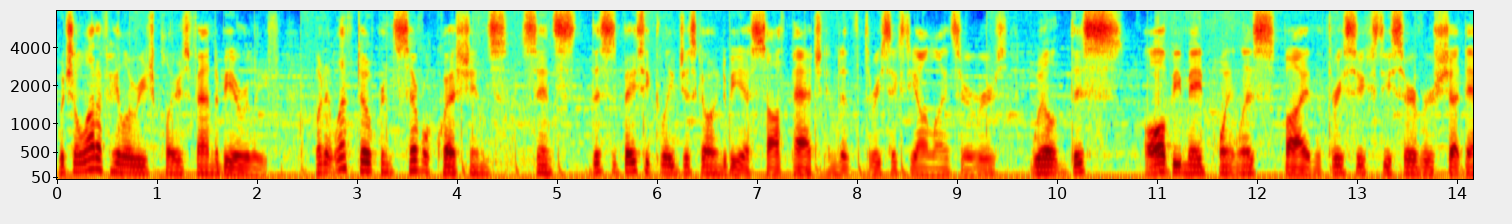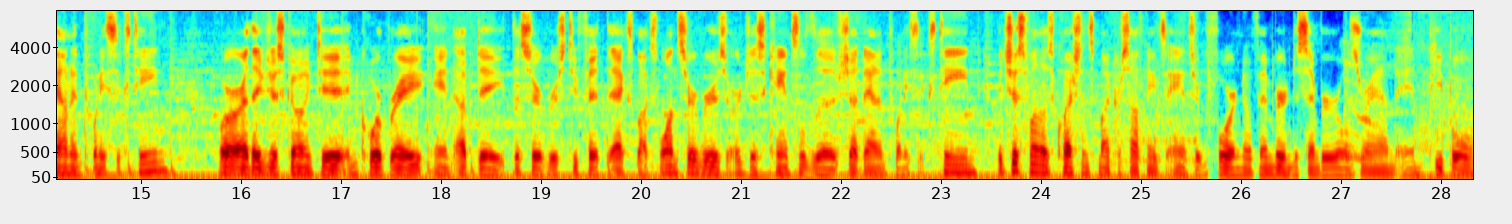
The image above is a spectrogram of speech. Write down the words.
which a lot of Halo Reach players found to be a relief but it left open several questions since this is basically just going to be a soft patch into the 360 online servers. Will this all be made pointless by the 360 servers shut down in 2016? Or are they just going to incorporate and update the servers to fit the Xbox One servers or just cancel the shutdown in 2016? It's just one of those questions Microsoft needs to answer before November and December rolls around and people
